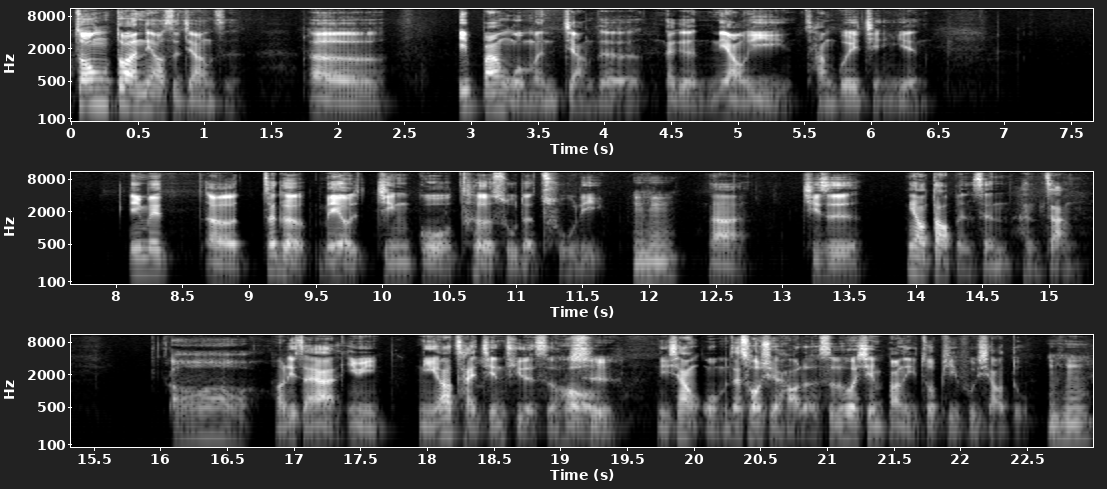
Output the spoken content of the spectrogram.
中断尿是这样子，呃，一般我们讲的那个尿液常规检验，因为呃这个没有经过特殊的处理，嗯哼，那其实尿道本身很脏。哦，好，你怎样？因为你要采检体的时候，是，你像我们在抽血好了，是不是会先帮你做皮肤消毒？嗯哼，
